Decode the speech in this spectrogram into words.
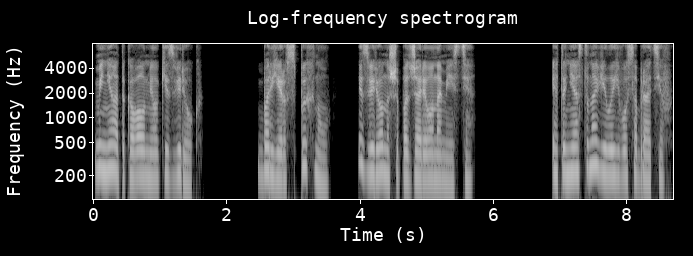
меня атаковал мелкий зверек. Барьер вспыхнул, и зверёныша поджарила на месте. Это не остановило его собратьев,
